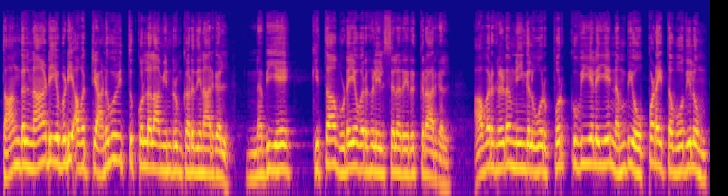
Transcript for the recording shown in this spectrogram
தாங்கள் நாடியபடி அவற்றை அனுபவித்துக் கொள்ளலாம் என்றும் கருதினார்கள். நபியே கிதாப் உடையவர்களில் சிலர் இருக்கிறார்கள். அவர்களிடம் நீங்கள் ஒரு பொற்குவியலையே நம்பி ஒப்படைத்த போதிலும்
